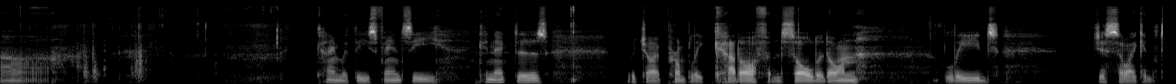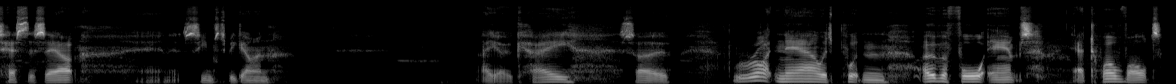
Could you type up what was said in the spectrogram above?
uh, came with these fancy connectors which I promptly cut off and soldered on leads just so I can test this out and it seems to be going a-okay so right now it's putting over 4 amps at 12 volts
